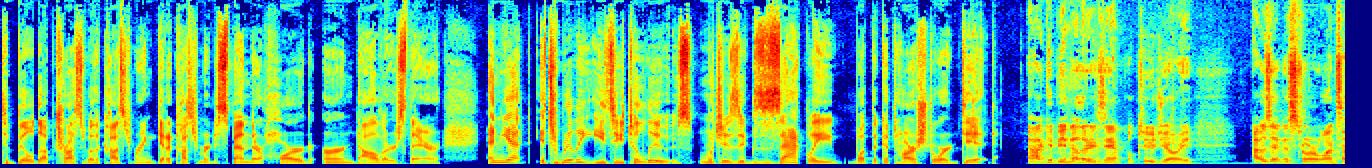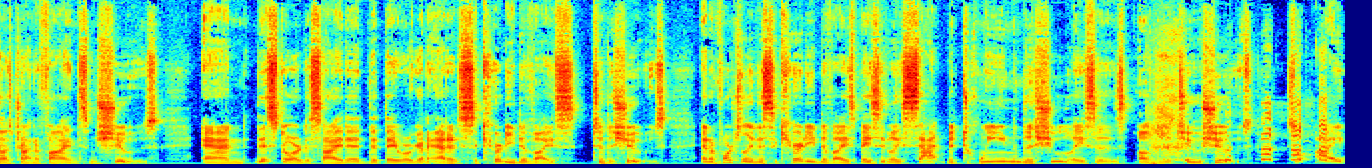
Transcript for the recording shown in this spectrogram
to build up trust with a customer and get a customer to spend their hard earned dollars there. And yet it's really easy to lose, which is exactly what the guitar store did. I'll give you another example too, Joey. I was at a store once, I was trying to find some shoes. And this store decided that they were going to add a security device to the shoes. And unfortunately, the security device basically sat between the shoelaces of the two shoes. So I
